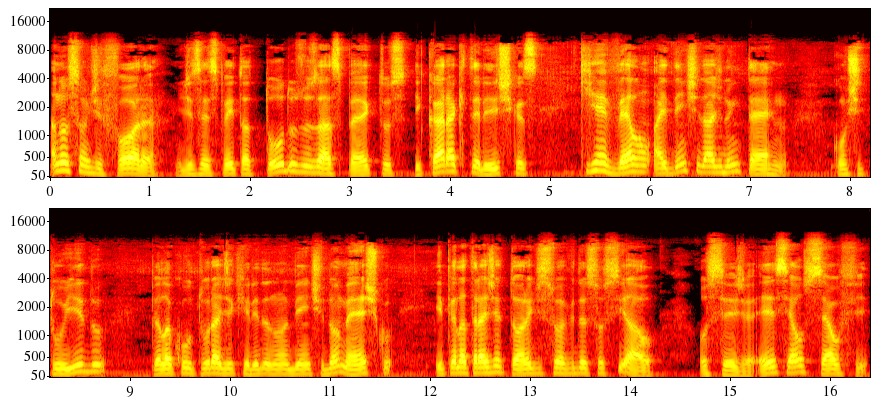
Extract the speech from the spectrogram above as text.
A noção de fora diz respeito a todos os aspectos e características que revelam a identidade do interno, constituído pela cultura adquirida no ambiente doméstico e pela trajetória de sua vida social. Ou seja, esse é o self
